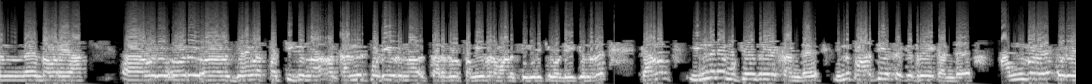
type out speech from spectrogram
എന്താ പറയാ ഒരു ഒരു ജനങ്ങളെ പറ്റിക്കുന്ന കണ്ണിൽ പൊടിയിടുന്ന തരത്തിലുള്ള സമീപനമാണ് സ്വീകരിച്ചുകൊണ്ടിരിക്കുന്നത്. കാരണം ഇന്നലെ മുഖ്യമന്ത്രിയെ കണ്ട് ഇന്ന് പാർട്ടി സെക്രട്ടറിയെ കണ്ട് അൻവർ ഒരു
